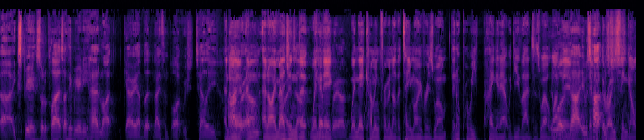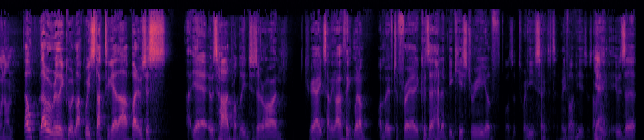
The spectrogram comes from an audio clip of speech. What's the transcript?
uh, experienced sort of players. I think we only had like Gary Ablett, Nathan Bock, Richard Telly, And I and, and I imagine that when Campbell they're Brown. when they're coming from another team over as well, they're not probably hanging out with you lads as well. It like was- nah, it was hard- got their was own just- thing going on. they, were, they were really good. Like we stuck together, but it was just yeah, it was hard probably to try and create something. I think when I, I moved to Freo because it had a big history of what was it 20 years, 25 years or something. Yeah. It was a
